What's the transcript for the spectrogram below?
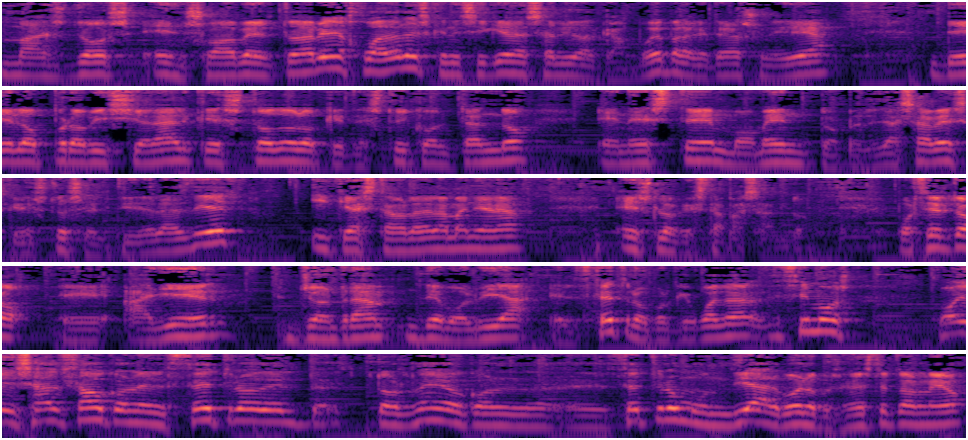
más 2 en su haber. Todavía hay jugadores que ni siquiera han salido al campo, eh, para que tengas una idea de lo provisional que es todo lo que te estoy contando en este momento. Pero ya sabes que esto es el TI de las 10 y que a esta hora de la mañana es lo que está pasando. Por cierto, eh, ayer John Ram devolvía el cetro, porque cuando decimos Oye, se ha alzado con el cetro del torneo, con el cetro mundial. Bueno, pues en este torneo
